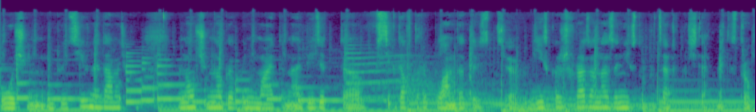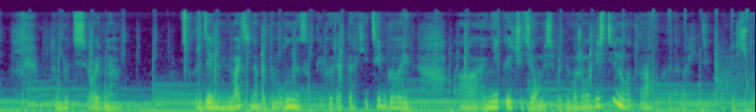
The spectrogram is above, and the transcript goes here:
очень интуитивная дамочка, она очень многое понимает, она видит э, всегда второй план, да, то есть э, ей скажешь фразу, она за ней сто процентов прочитает на эту строку. Поэтому будьте сегодня предельно внимательны об этом. Лунные сутки говорят, архетип говорит, э, некое чутье мы сегодня можем обрести, но вот в рамках этого архетипа, то есть что-то,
